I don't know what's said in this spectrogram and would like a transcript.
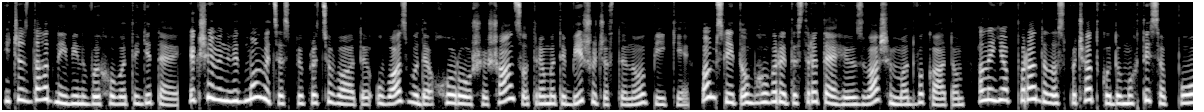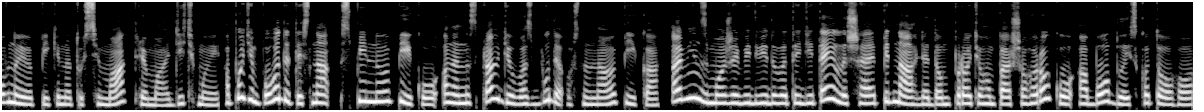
і чи здатний він виховати дітей. Якщо він відмовиться співпрацювати, у вас буде хороший шанс отримати більшу частину опіки. Вам слід обговорити стратегію з вашим адвокатом, але я б порадила спочатку домогтися повної опіки над усіма трьома дітьми, а потім погодитись на спільну опіку, але насправді у вас буде основна опіка. А він зможе відвідувати дітей лише під наглядом протягом першого року або близько того.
